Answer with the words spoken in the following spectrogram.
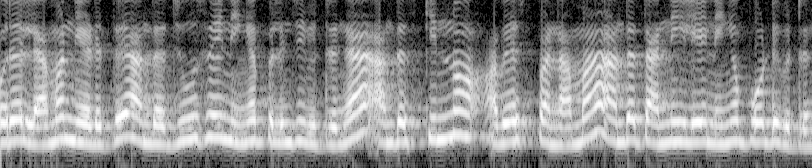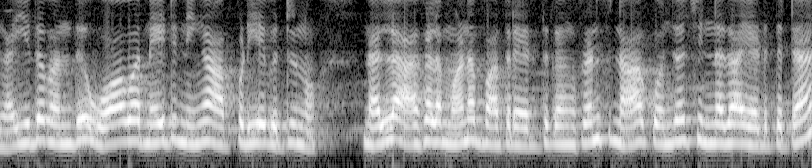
ஒரு லெமன் எடுத்து அந்த ஜூஸை நீங்கள் பிழிஞ்சு விட்டுருங்க. அந்த ஸ்கின்னும் வேஸ்ட் பண்ணாமல் அந்த தண்ணியிலே நீங்கள் போட்டு விட்டுருங்க. இதை வந்து ஓவர் நைட்டு நீங்கள் அப்படியே விட்டுணும் நல்ல அகலமான பாத்திரம் எடுத்துக்கோங்க. ஃப்ரெண்ட்ஸ் நான் கொஞ்சம் சின்னதாக எடுத்துட்டேன்.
